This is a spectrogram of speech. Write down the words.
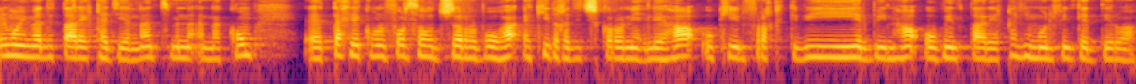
المهم هذه الطريقة ديالنا نتمنى أنكم آه، تتاح لكم الفرصة وتجربوها. أكيد غادي تشكروني عليها وكاين فرق كبير بينها وبين الطريقة اللي مولفين كديروها.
